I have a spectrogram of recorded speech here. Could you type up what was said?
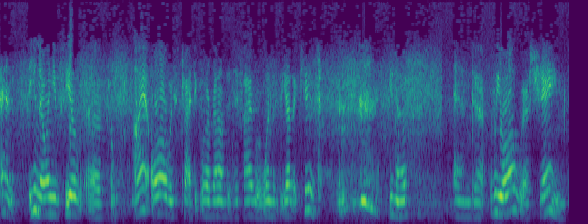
And, you know, and you feel, uh, I always tried to go around as if I were one of the other kids, you know. And uh, we all were ashamed,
